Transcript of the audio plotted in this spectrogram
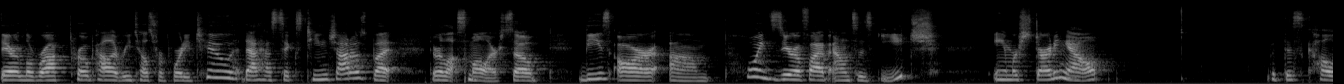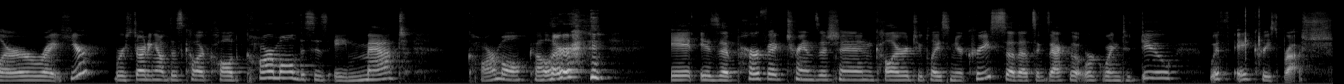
Their Lorac Pro palette retails for 42. That has 16 shadows, but they're a lot smaller. So these are um, 0.05 ounces each. And we're starting out with this color right here. We're starting out this color called Caramel. This is a matte caramel color. it is a perfect transition color to place in your crease, so that's exactly what we're going to do with a crease brush.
